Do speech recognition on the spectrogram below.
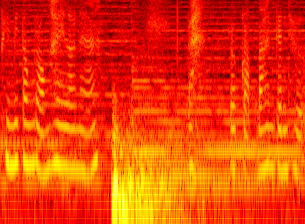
พี่ไม่ต้องร้องไห้แล้วนะ บ้านกันเถอะ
